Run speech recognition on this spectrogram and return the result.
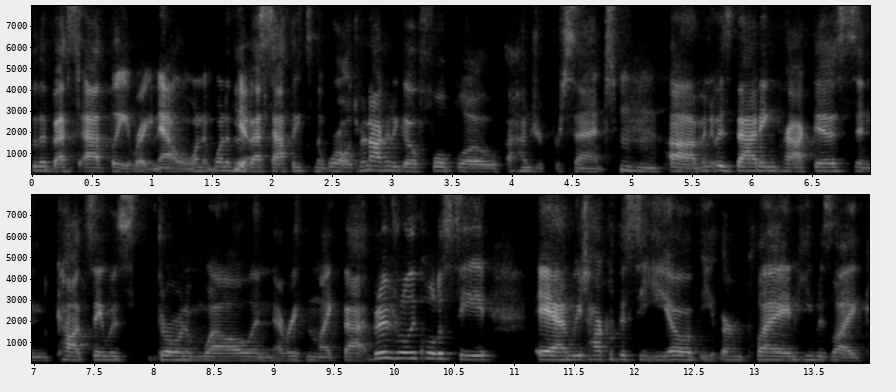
the best athlete right now, one of, one of the Yes. best athletes in the world, you're not going to go full blow 100%. Mhm. Um, and it was batting practice, and Kotsay was throwing him well and everything like that. But it was really cool to see. And we talked with the CEO of Eat Learn Play, and he was like,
